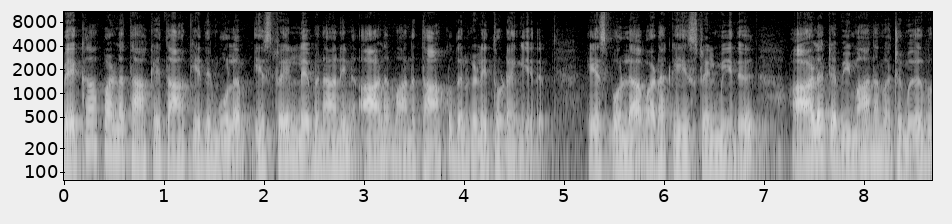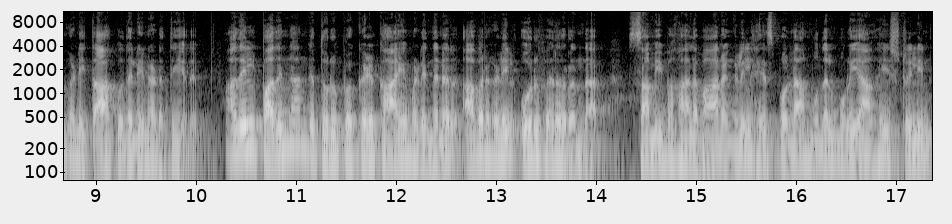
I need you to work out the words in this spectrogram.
பெக்கா பள்ளத்தாக்கை தாக்கியதன் மூலம் இஸ்ரேல் லெபனானின் ஆழமான தாக்குதல்களை தொடங்கியது. ஹெஸ்போல்லா வடக்கு இஸ்ரேல் மீது ஆளற்ற விமானம் மற்றும் ஏவுகணை தாக்குதலை நடத்தியது. அதில் பதினான்கு துருப்புக்கள் காயமடைந்தனர். அவர்களில் ஒருவர் இருந்தார் சமீபகால வாரங்களில் ஹெஸ்போல்லா முதல் முறையாக இஸ்ரேலின்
